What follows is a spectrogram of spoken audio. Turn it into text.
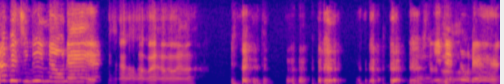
I bet you didn't know that. you didn't know that.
